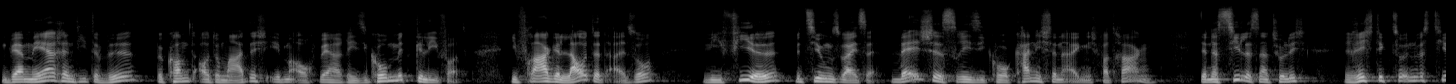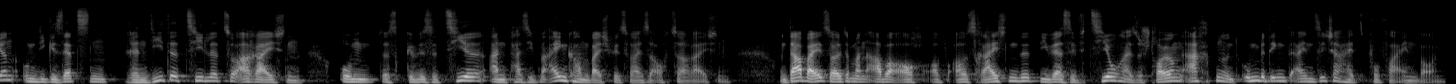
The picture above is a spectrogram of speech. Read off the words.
Und wer mehr Rendite will, bekommt automatisch eben auch mehr Risiko mitgeliefert. Die Frage lautet also, wie viel bzw. welches Risiko kann ich denn eigentlich vertragen? Denn das Ziel ist natürlich, richtig zu investieren, um die gesetzten Renditeziele zu erreichen, um das gewisse Ziel an passivem Einkommen beispielsweise auch zu erreichen. Und dabei sollte man aber auch auf ausreichende Diversifizierung, also Streuung achten und unbedingt einen Sicherheitspuffer einbauen.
